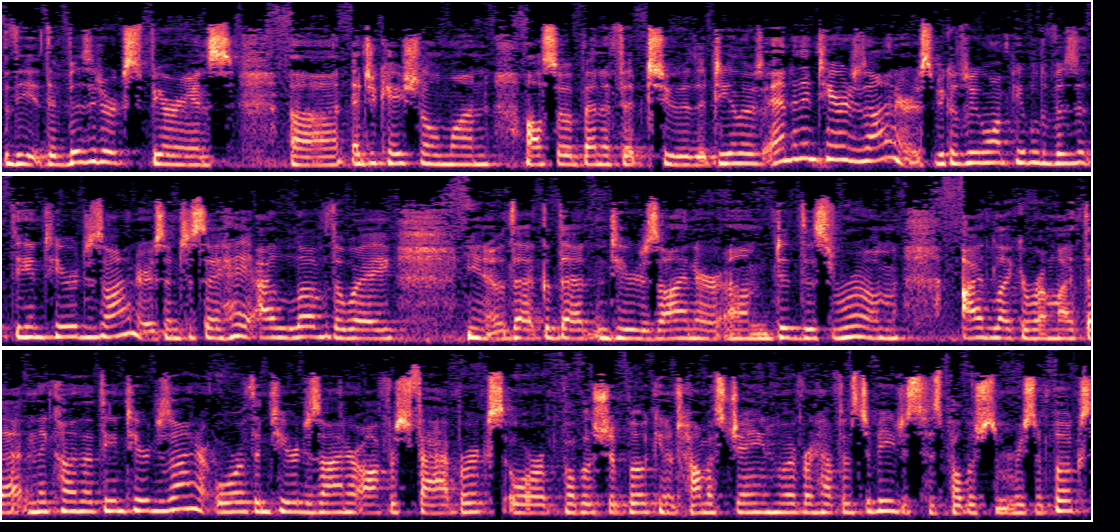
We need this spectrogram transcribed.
the the visitor experience uh, educational one, also a benefit to the dealers and the interior designers because we want people to visit the interior designers and to say, hey, I love the way you know that that interior designer um, did this room. I'd like a room like that, and they contact the interior designer, or if the interior designer offers fabrics or publish a book, you know, Thomas Jayne, whoever it happens to be, just has published some recent books.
